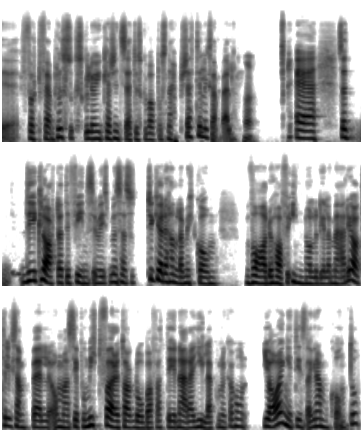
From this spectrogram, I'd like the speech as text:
eh, 45 plus så skulle jag kanske inte säga att du ska vara på Snapchat till exempel. Nej. Eh, så det är klart att det finns en viss, men sen så tycker jag det handlar mycket om vad du har för innehåll att dela med dig av. Till exempel om man ser på mitt företag då, bara för att det är nära gilla kommunikation. Jag har inget Instagramkonto,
